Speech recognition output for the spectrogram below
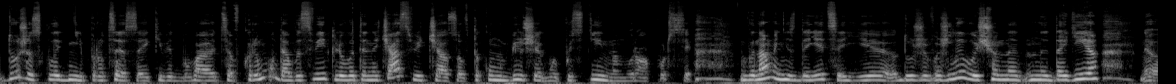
дуже складні процеси, які відбуваються в Криму, да, висвітлювати не час від часу, а в такому більш якби постійному ракурсі. Вона, мені здається, є дуже важливою, що не, не дає е,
